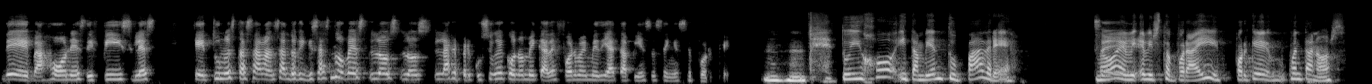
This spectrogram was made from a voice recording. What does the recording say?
de bajones difíciles, que tú no estás avanzando, que quizás no ves los, los, la repercusión económica de forma inmediata, pienses en ese porqué. Tu hijo y también tu padre, ¿no? He, visto por ahí. ¿Por qué? Cuéntanos.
